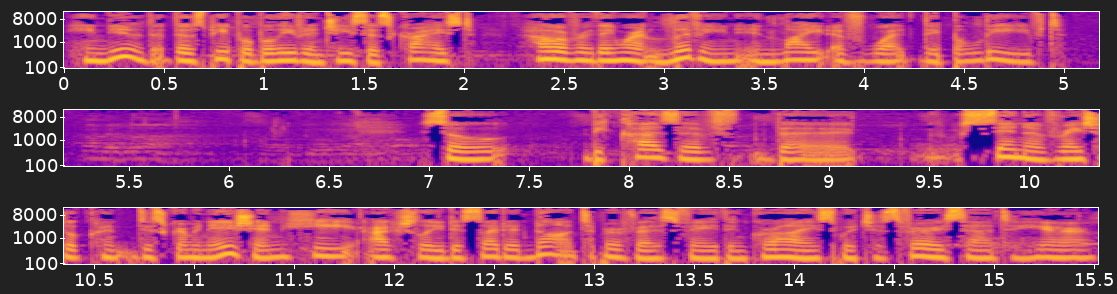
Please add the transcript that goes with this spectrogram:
he knew that those people believed in Jesus Christ, however, they weren't living in light of what they believed. So, because of the sin of racial discrimination, he actually decided not to profess faith in Christ, which is very sad to hear.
